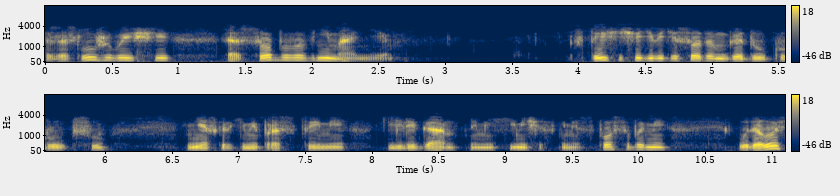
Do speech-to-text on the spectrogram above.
заслуживающий особого внимания. В 1900 году Крупсу несколькими простыми и элегантными химическими способами удалось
